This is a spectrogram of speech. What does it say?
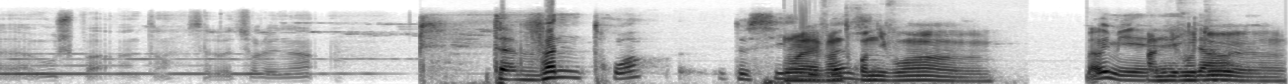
Euh, Bouge pas, attends, ça doit être sur le nain. T'as 23 de C. Ouais, de 23 base. niveau 1. euh, Bah oui, mais à niveau il 2. a, euh,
